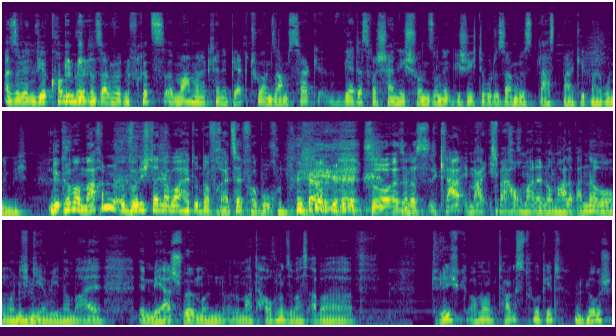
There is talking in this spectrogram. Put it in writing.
Also wenn wir kommen würden und sagen würden, Fritz, äh, machen wir eine kleine Bergtour am Samstag, wäre das wahrscheinlich schon so eine Geschichte, wo du sagen würdest, lasst mal, geht mal ohne mich. Ne, können wir machen, würde ich dann aber halt unter Freizeit verbuchen. Ja, okay. So, also das, klar, ich mache ich mach auch mal eine normale Wanderung und mhm. ich gehe irgendwie normal im Meer schwimmen und, und mal tauchen und sowas, aber natürlich auch mal eine Tagestour geht, mhm. logisch.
